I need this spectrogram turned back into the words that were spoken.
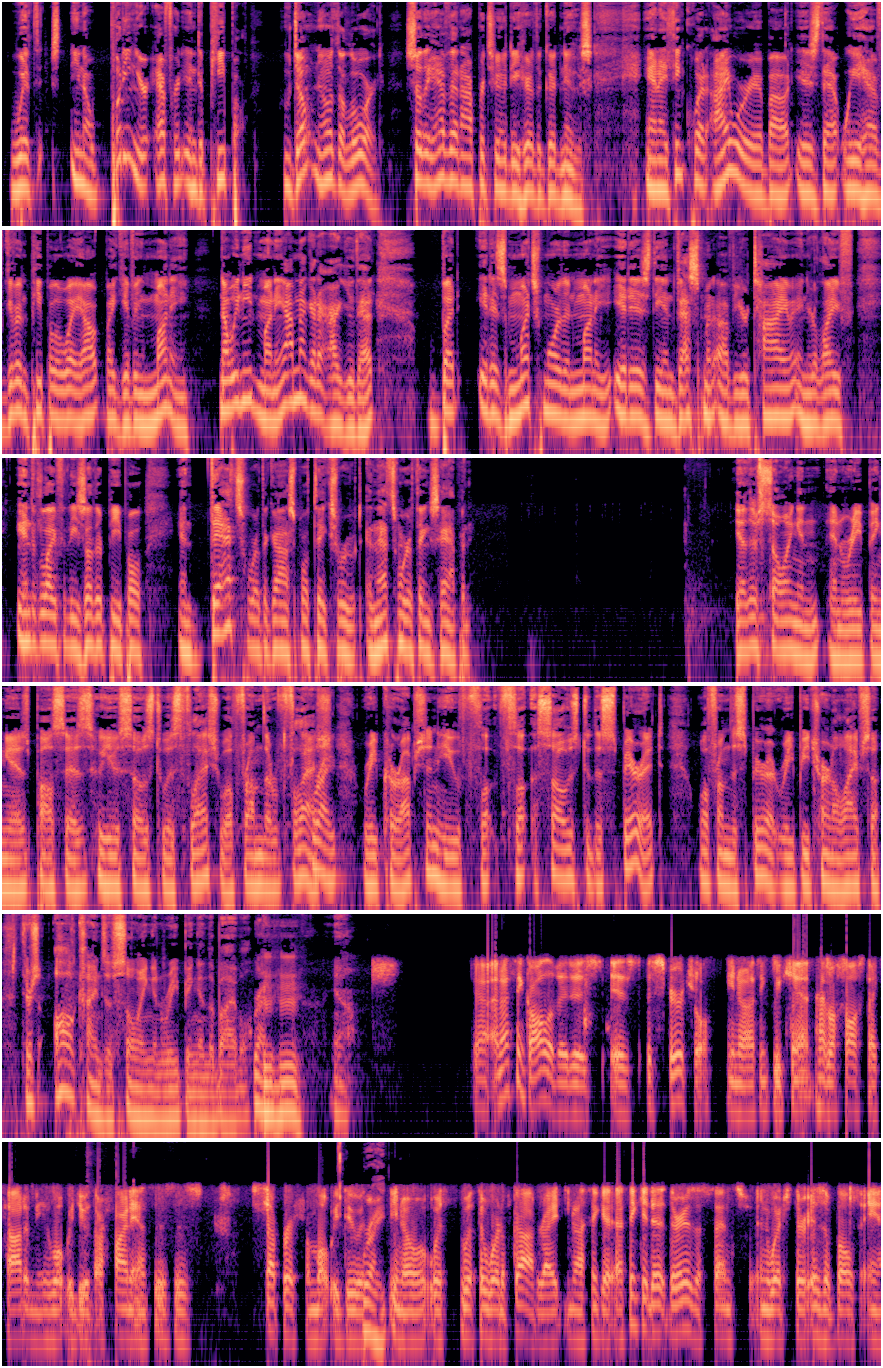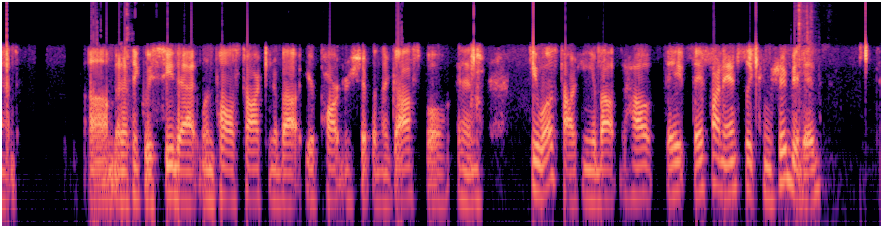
with you know putting your effort into people who don't know the Lord so they have that opportunity to hear the good news. And I think what I worry about is that we have given people a way out by giving money. Now we need money. I'm not going to argue that, but it is much more than money. It is the investment of your time and your life into the life of these other people, and that's where the gospel takes root, and that's where things happen. Yeah, there's sowing and, and reaping is, Paul says, who you sows to his flesh will from the flesh Right. reap corruption. He who fl- fl- sows to the spirit will from the spirit reap eternal life. So there's all kinds of sowing and reaping in the Bible. Right. Mm-hmm. Yeah. Yeah, and I think all of it is, is is spiritual. You know, I think we can't have a false dichotomy of what we do with our finances is separate from what we do with Right. you know with with the Word of God, right? You know, I think it, I think it is, there is a sense in which there is a both and, um, and I think we see that when Paul's talking about your partnership in the gospel, and he was talking about how they they financially contributed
